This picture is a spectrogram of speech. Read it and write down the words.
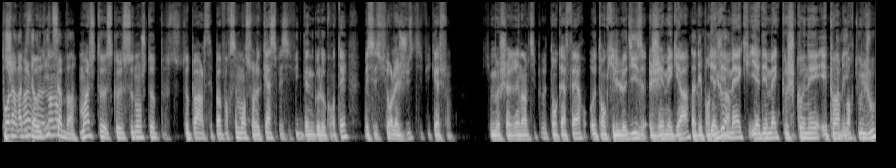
pour l'Arabie Saoudite, ça me va. Moi, je te, ce, que, ce dont je te, je te parle, c'est pas forcément sur le cas spécifique d'Engolo Kanté, mais c'est sur la justification qui me chagrine un petit peu. Tant qu'à faire, autant qu'ils le disent, j'ai mes gars. Ça dépend Il y a des mecs, il y a des mecs que je connais et peu Non, mais- importe où ils jouent.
